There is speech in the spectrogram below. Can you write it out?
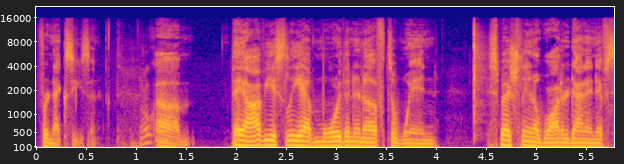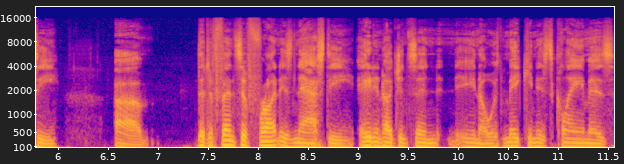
for next season. Okay. Um, they obviously have more than enough to win, especially in a watered down NFC. Um, the defensive front is nasty. Aidan Hutchinson, you know, is making his claim as,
